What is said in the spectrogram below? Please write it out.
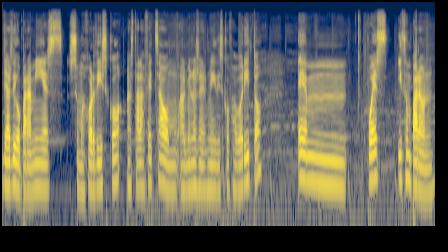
ya os digo, para mí es su mejor disco hasta la fecha, o al menos es mi disco favorito, em, pues hizo un parón.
